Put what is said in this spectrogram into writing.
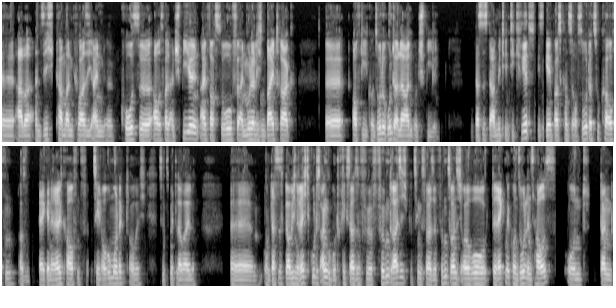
Äh, aber an sich kann man quasi eine große Auswahl an Spielen einfach so für einen monatlichen Beitrag äh, auf die Konsole runterladen und spielen. Das ist damit integriert. Diesen Game Pass kannst du auch so dazu kaufen, also äh, generell kaufen für 10 Euro im Monat, glaube ich, sind es mittlerweile. Und das ist, glaube ich, ein recht gutes Angebot. Du kriegst also für 35 bzw. 25 Euro direkt eine Konsole ins Haus und dann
